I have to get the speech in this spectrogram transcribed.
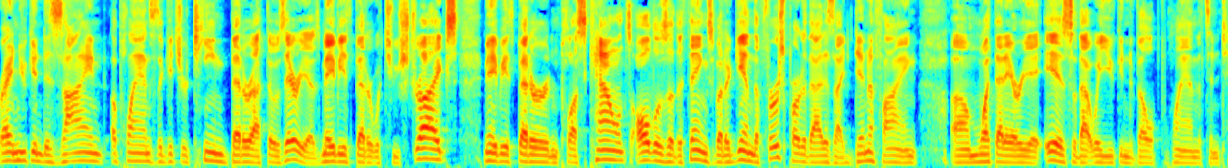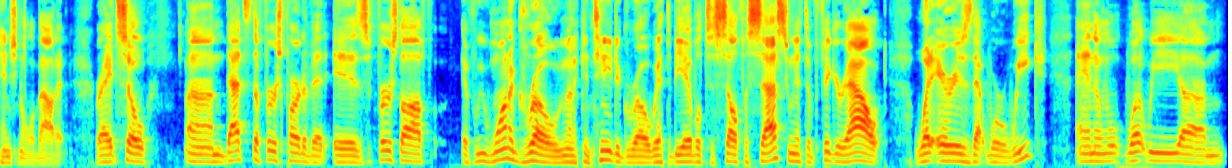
right? And you can design a plans to get your team better at those areas. Maybe it's better with two strikes, maybe it's better in plus counts, all those other things. But again, the first part of that is identifying um, what that area is, so that way you can develop a plan that's intentional about it, right? So um, that's the first part of it. Is first off, if we want to grow, we want to continue to grow, we have to be able to self-assess. We have to figure out what areas that we're weak, and then what we um,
